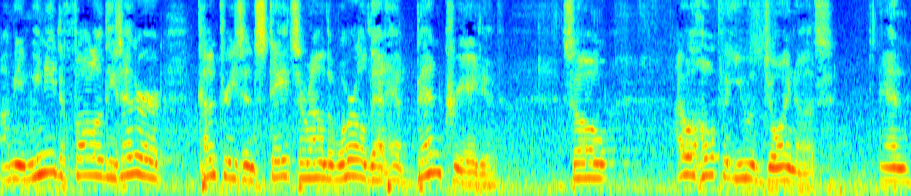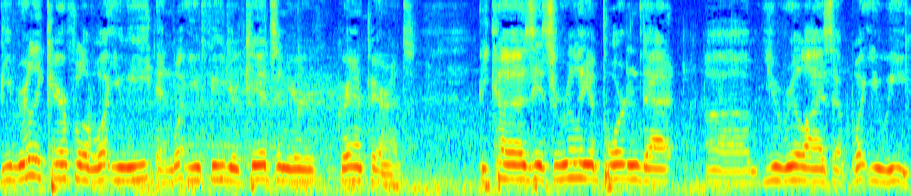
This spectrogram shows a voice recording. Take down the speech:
I mean, we need to follow these other countries and states around the world that have been creative. So I will hope that you will join us and be really careful of what you eat and what you feed your kids and your grandparents because it's really important that um, you realize that what you eat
